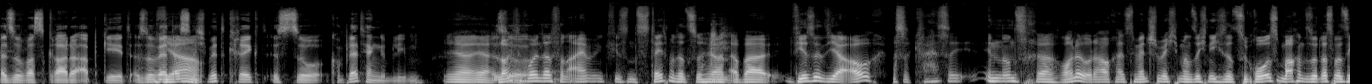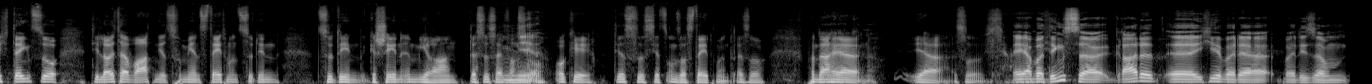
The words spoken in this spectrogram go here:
also was gerade abgeht. Also wer Ja. das nicht mitkriegt, ist so komplett hängen geblieben. Ja, ja. Also- Leute wollen dann von einem irgendwie so ein Statement dazu hören, aber wir sind ja auch, also quasi in unserer Rolle oder auch als Menschen möchte man sich nicht so zu groß machen, so dass man sich denkt, so, die Leute erwarten jetzt von mir ein Statement zu den, zu den Geschehen im Iran. Das ist einfach Ja. so. Okay, das ist jetzt unser Statement. Also von daher, Genau. ja, also. Ey, aber Dings da, gerade äh, hier bei der, bei diesem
